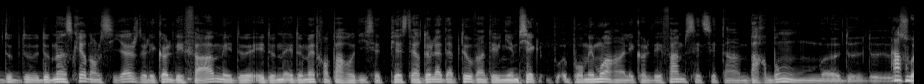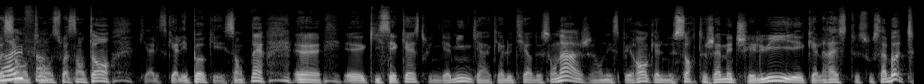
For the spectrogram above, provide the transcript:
de- de- de m'inscrire dans le sillage de l'école des femmes et de, et de, et de mettre en parodie cette pièce, c'est-à-dire de l'adapter au 21e siècle. Pour, mémoire, hein, l'école des femmes, c'est, c'est un barbon euh, de, de Arnolphe. 60 ans, 60 ans qui, qui à l'époque est centenaire, euh, euh, qui séquestre une gamine qui a, qui a le tiers de son âge, en espérant qu'elle ne sorte jamais de chez lui et qu'elle reste sous sa botte.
